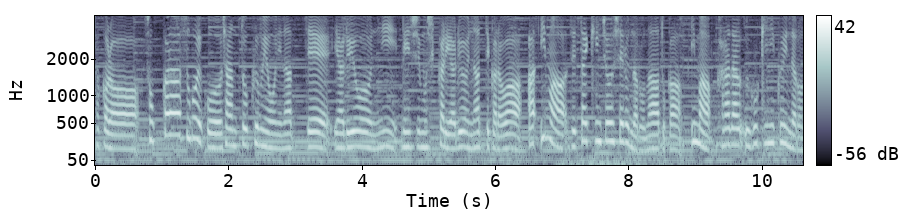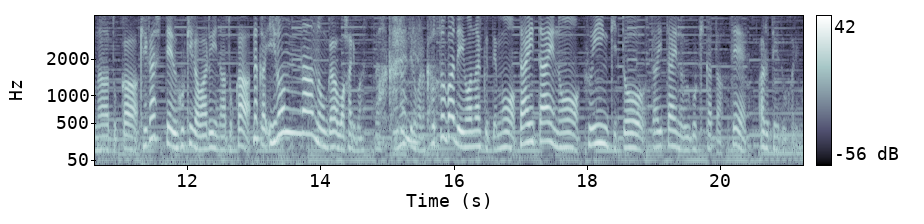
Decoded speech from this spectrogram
だからそっからすごいこうちゃんと組むようになってやるように練習もしっかりやるようになってからはあ今絶対緊張してるんだろうなとか今体動きにくいんだろうなとか怪我して動きが悪いなとかなんかいろんなのが分かります。わかるんですか？言葉で言わなくても大体の雰囲気と大体の動き方である程度分かります。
